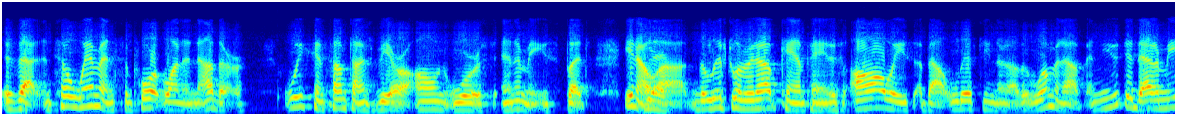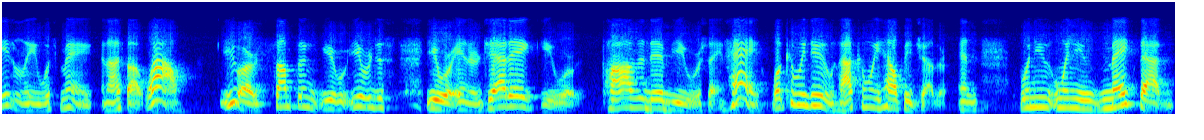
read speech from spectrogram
is that until women support one another, we can sometimes be our own worst enemies. But you know, yes. uh, the Lift Women Up campaign is always about lifting another woman up, and you did that immediately with me, and I thought, wow, you are something. You you were just you were energetic. You were positive. You were saying, "Hey, what can we do? How can we help each other?" And when you when you make that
